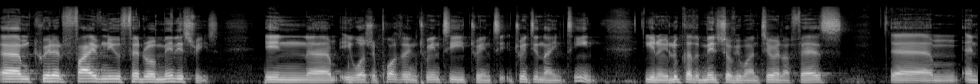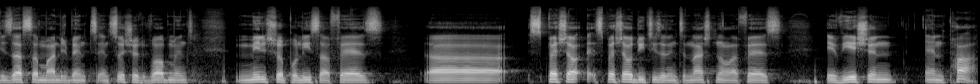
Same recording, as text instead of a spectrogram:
um, created five new federal ministries. In um, it was reported in 2020, 2019. You know, you look at the Ministry of Humanitarian Affairs um, and Disaster Management and Social Development, Ministry of Police Affairs, uh, special special duties and international affairs, aviation, and power.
